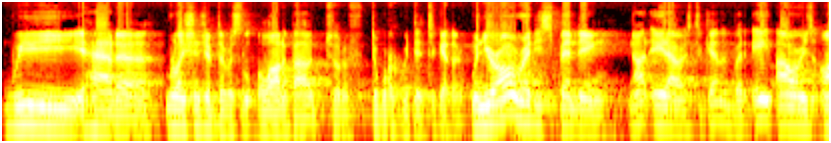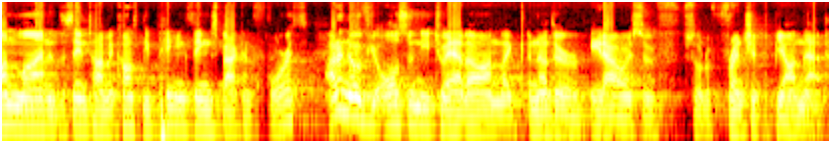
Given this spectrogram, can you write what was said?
we had a relationship that was a lot about sort of the work we did together. When you're already spending not eight hours together, but eight hours online at the same time and constantly pinging things back and forth, I don't know if you also need to add on like another eight hours of sort of friendship beyond that.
